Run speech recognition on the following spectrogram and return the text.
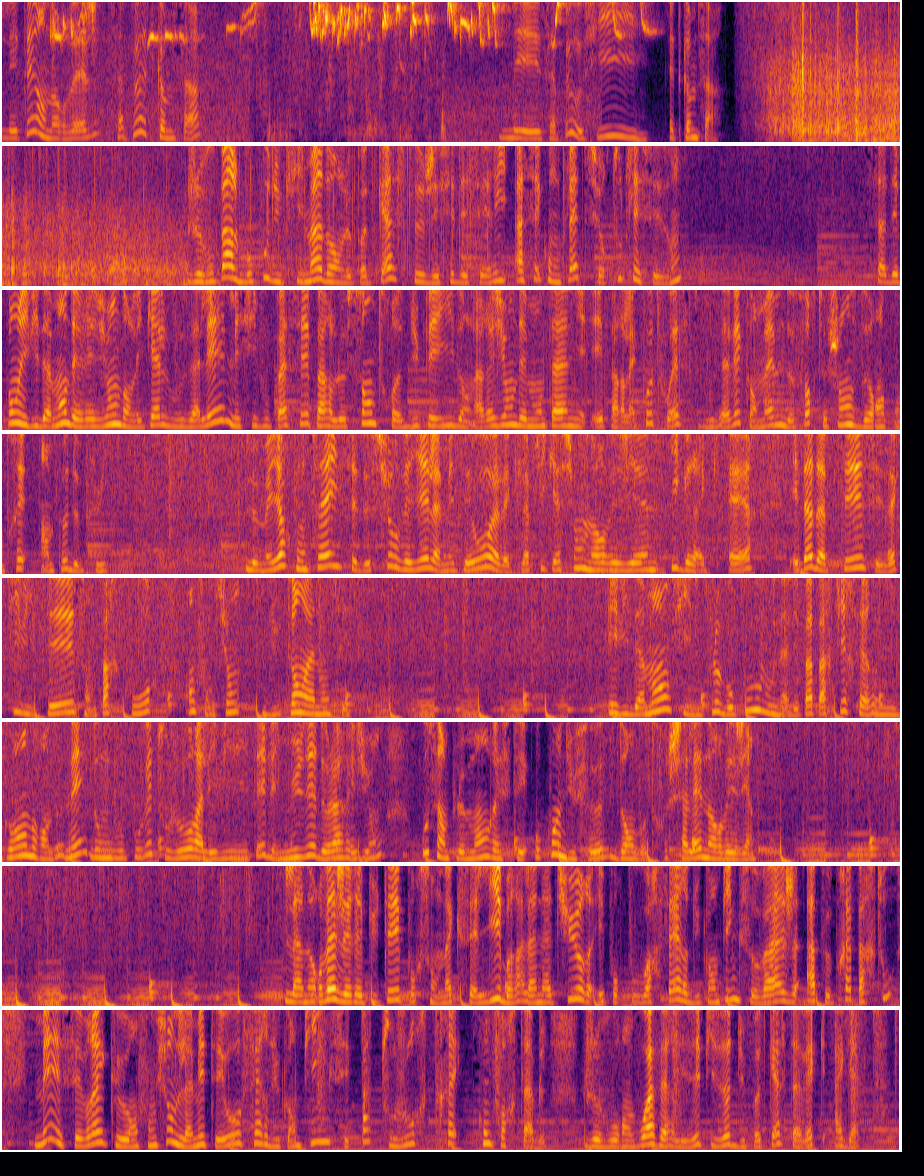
L'été en Norvège, ça peut être comme ça. Mais ça peut aussi être comme ça. Je vous parle beaucoup du climat dans le podcast, j'ai fait des séries assez complètes sur toutes les saisons. Ça dépend évidemment des régions dans lesquelles vous allez, mais si vous passez par le centre du pays, dans la région des montagnes et par la côte ouest, vous avez quand même de fortes chances de rencontrer un peu de pluie. Le meilleur conseil, c'est de surveiller la météo avec l'application norvégienne YR et d'adapter ses activités, son parcours en fonction du temps annoncé. Évidemment, s'il pleut beaucoup, vous n'allez pas partir faire une grande randonnée, donc vous pouvez toujours aller visiter les musées de la région ou simplement rester au coin du feu dans votre chalet norvégien. La Norvège est réputée pour son accès libre à la nature et pour pouvoir faire du camping sauvage à peu près partout, mais c'est vrai qu'en fonction de la météo, faire du camping, c'est pas toujours très confortable. Je vous renvoie vers les épisodes du podcast avec Agathe.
